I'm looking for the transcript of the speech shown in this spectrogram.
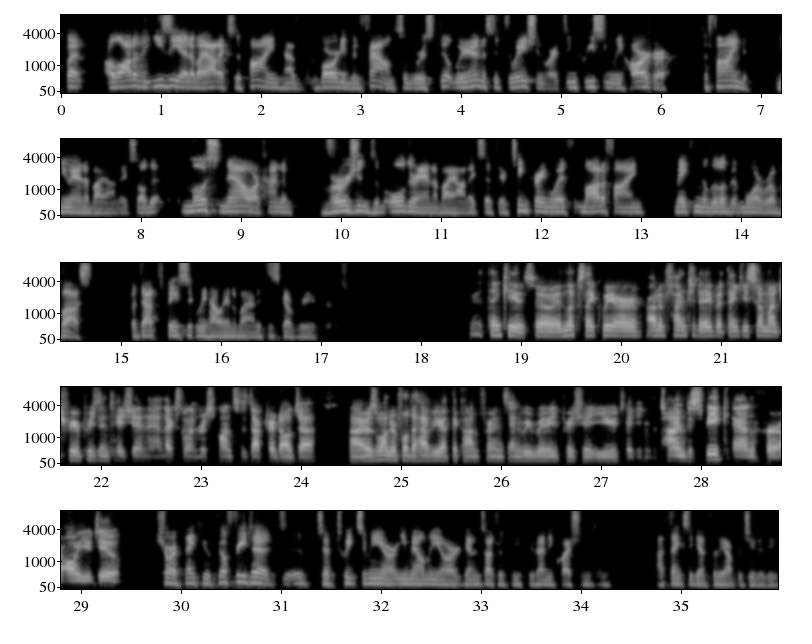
But a lot of the easy antibiotics to find have, have already been found. So we're still we're in a situation where it's increasingly harder to find new antibiotics. Although most now are kind of versions of older antibiotics that they're tinkering with, modifying, making a little bit more robust. But that's basically how antibiotic discovery occurs. Thank you. So it looks like we are out of time today, but thank you so much for your presentation and excellent responses, Dr. Adalja. Uh, it was wonderful to have you at the conference and we really appreciate you taking the time to speak and for all you do. Sure, thank you. Feel free to, to, to tweet to me or email me or get in touch with me if you have any questions. And uh, thanks again for the opportunity.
